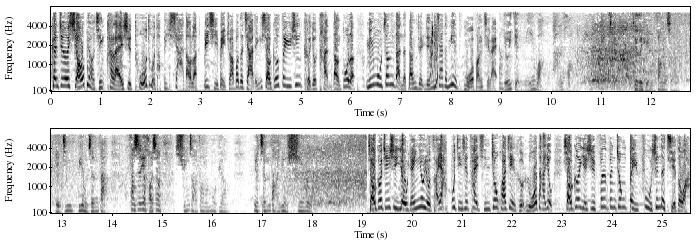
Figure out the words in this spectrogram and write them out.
看这小表情，看来是妥妥的被吓到了。比起被抓包的贾玲，小哥费玉清可就坦荡多了，明目张胆的当着人家的面模仿起来。有一点迷惘彷徨，对着远方的时候，眼睛不用睁大，但是又好像寻找到了目标，又睁大又失落。小哥真是有颜又有才呀、不仅是蔡琴、周华健和罗大佑，小哥也是分分钟被附身的节奏啊！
